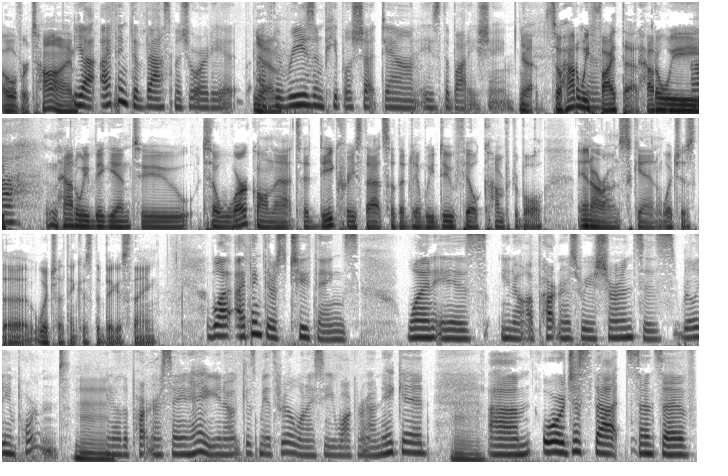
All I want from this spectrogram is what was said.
over time. Yeah, I think the vast majority of Yeah. the reason people shut down is the body shame. Yeah. So how do we Yeah. fight that? How do we Ah. how do we begin to to work on that to decrease that so that we do feel comfortable in our own skin, which is the which I think is the biggest thing. Well, I think there's two things. One is, you know, a partner's reassurance is really important. Hmm. You know, the partner saying, hey, you know, it gives me a thrill when I see you walking around naked. Hmm. Um, or just that sense of,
